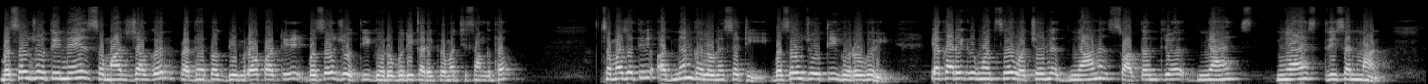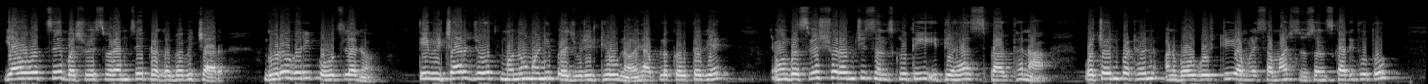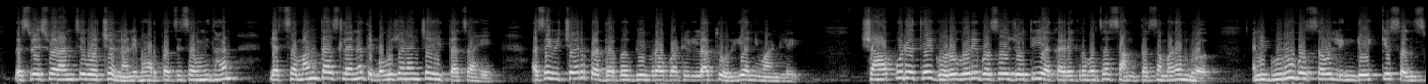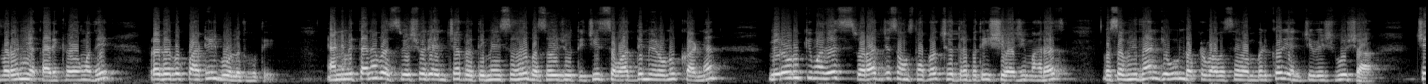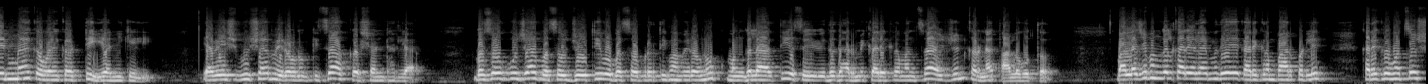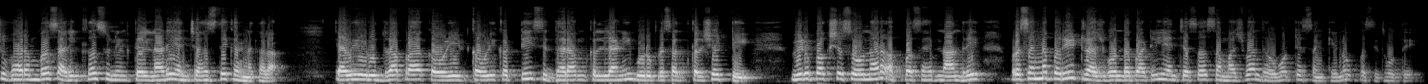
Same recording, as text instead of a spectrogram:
बसव ज्योतीने समाज जागर प्राध्यापक भीमराव पाटील बसव ज्योती घरोघरी कार्यक्रमाची सांगता. समाजातील अज्ञान घालवण्यासाठी बसव ज्योती घरोघरी या कार्यक्रमाचं वचन ज्ञान स्वातंत्र्य न्याय न्याय स्त्री सन्मान याबाबतचे बसवेश्वरांचे प्रगल्भ विचार घरोघरी पोहोचल्यानं ते विचार ज्योत मनोमनी प्रज्वलित ठेवणं हे आपलं कर्तव्य आहे. त्यामुळे बसवेश्वरांची संस्कृती इतिहास प्रार्थना वचन पठण अनुभव गोष्टी यामुळे समाज सुसंस्कारित होतो. दसवेश्वरांचे वचन आणि भारताचे संविधान यात समानता असल्यानं ते बहुजनांच्या हिताचं आहे असे विचार प्राध्यापक भीमराव पाटील लातूर यांनी मांडले. शहापूर येथे घरोघरी बसव ज्योती या कार्यक्रमाचा सांगता समारंभ आणि गुरु बसव लिंगैक्य संस्मरण या कार्यक्रमामध्ये प्राध्यापक पाटील बोलत होते. या निमित्तानं बसवेश्वर यांच्या प्रतिमेसह बसव ज्योतीची सवाद्य मिरवणूक काढण्यात मिरवणुकीमध्ये स्वराज्य संस्थापक छत्रपती शिवाजी महाराज व संविधान घेऊन डॉक्टर बाबासाहेब आंबेडकर यांची वेशभूषा चिन्मय कवळकट्टी यांनी केली. या वेशभूषा मिरवणुकीचं आकर्षण ठरल्या बसव पूजा बसव ज्योती व बसव प्रतिमा मिरवणूक मंगल आरती असे विविध धार्मिक कार्यक्रमांचं आयोजन करण्यात आलं होतं. बालाजी मंगल कार्यालयामध्ये हे कार्यक्रम पार पडले. कार्यक्रमाचा शुभारंभ सारिका सुनील तेलनाडे यांच्या हस्ते करण्यात आला. यावेळी रुद्रापा कवळी कवळीकट्टी सिद्धाराम कल्याणी गुरुप्रसाद कलशेट्टी विरुपक्ष सोनार अप्पासाहेब नांद्रे प्रसन्न परीट राजगोंडा पाटील यांच्यासह समाजबांधव मोठ्या संख्येनं उपस्थित होते.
